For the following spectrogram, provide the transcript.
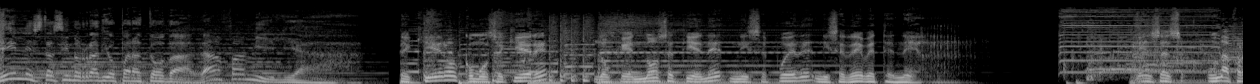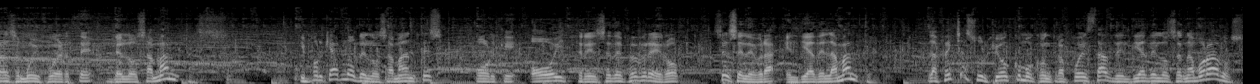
Él está haciendo radio para toda la familia. Te quiero como se quiere, lo que no se tiene, ni se puede, ni se debe tener. Esa es una frase muy fuerte de los amantes. ¿Y por qué hablo de los amantes? Porque hoy, 13 de febrero, se celebra el Día del Amante. La fecha surgió como contrapuesta del Día de los Enamorados,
